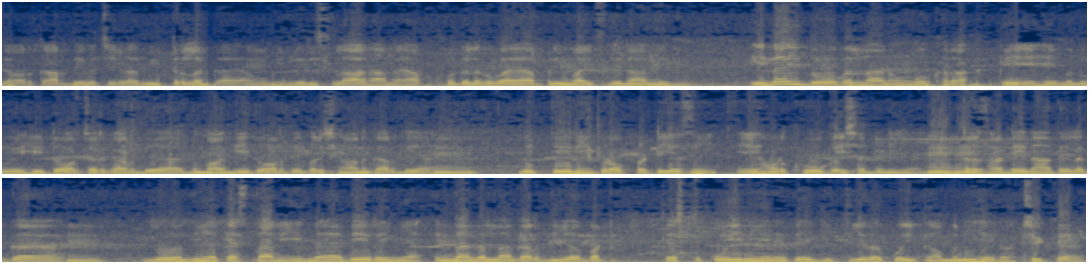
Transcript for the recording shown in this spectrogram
ਤੇ ਔਰ ਘਰ ਦੇ ਵਿੱਚ ਜਿਹੜਾ ਮੀਟਰ ਲੱਗਾ ਆ ਉਹ ਵੀ ਮੇਰੀ ਸਲਾਹ ਨਾਲ ਮੈਂ ਆਪ ਖੁਦ ਲਗਵਾਇਆ ਆਪਣੀ ਵਾਈਫ ਦੇ ਨਾਂ ਤੇ। ਇਹਨਾਂ ਹੀ ਦੋ ਗੱਲਾਂ ਨੂੰ ਮੁੱਖ ਰੱਖ ਕੇ ਇਹ ਮੈਨੂੰ ਇਹੀ ਟੌਰਚਰ ਕਰਦੇ ਆ ਦਿਮਾਗੀ ਤੌਰ ਤੇ ਪਰੇਸ਼ਾਨ ਕਰਦੇ ਆ ਵੀ ਤੇਰੀ ਪ੍ਰਾਪਰਟੀ ਅਸੀਂ ਇਹ ਹੁਣ ਖੋ ਕੇ ਹੀ ਛੱਡਣੀ ਆ। ਮੀਟਰ ਸਾਡੇ ਨਾਂ ਤੇ ਲੱਗਾ ਆ। ਲੋਨ ਦੀਆਂ ਕਿਸ਼ਤਾਂ ਵੀ ਮੈਂ ਦੇ ਰਹੀ ਆ ਇਦਾਂ ਗੱਲਾਂ ਕਰਦੀ ਆ ਬਟ ਕਿਸ਼ਤ ਕੋਈ ਨਹੀਂ ਇਹਨੇ ਪੇ ਕੀਤੀ ਇਹਦਾ ਕੋਈ ਕੰਮ ਨਹੀਂ ਹੈਗਾ। ਠੀਕ ਹੈ।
